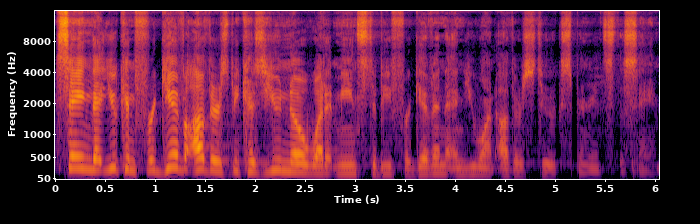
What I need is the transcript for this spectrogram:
saying that you can forgive others because you know what it means to be forgiven and you want others to experience the same.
